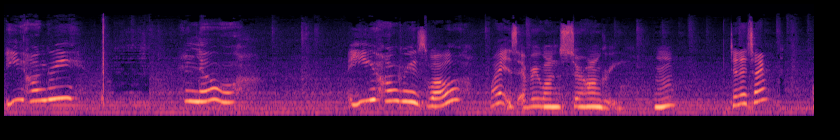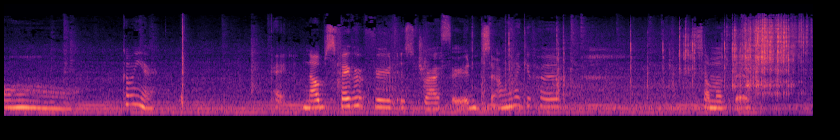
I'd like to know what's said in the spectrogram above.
Are you hungry? Hello? Are you hungry as well? Why is everyone so hungry? Dinner time? Oh, come here. Okay, Nub's favorite food is dry food, so I'm gonna give her some of this.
